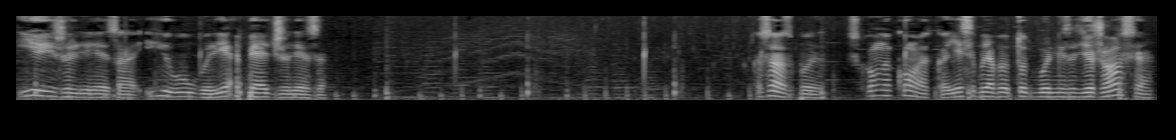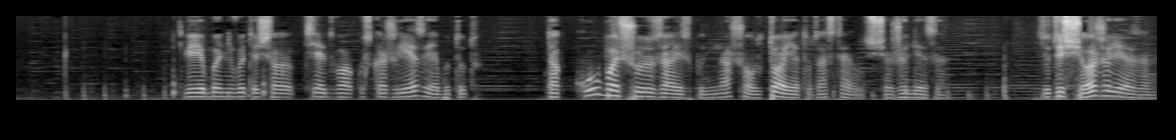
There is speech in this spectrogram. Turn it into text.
и железо, и уголь, и опять железо. Казалось бы, скромная комнатка. Если бы я тут бы не задержался, или бы не вытащил те два куска железа, я бы тут такую большую залежь бы не нашел. То я тут оставил еще железо. Тут еще железо,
